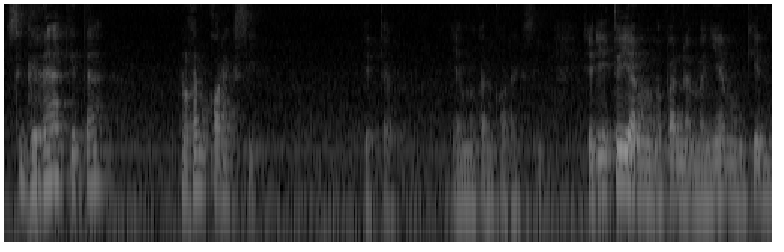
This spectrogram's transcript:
segera kita melakukan koreksi. Gitu. Yang melakukan koreksi. Jadi itu yang apa namanya mungkin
